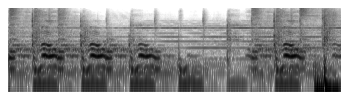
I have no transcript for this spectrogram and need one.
flow, flow, flow, flow, flow.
